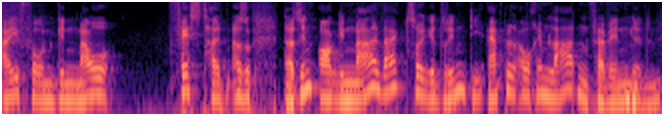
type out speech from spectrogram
iPhone genau festhalten. Also da sind Originalwerkzeuge drin, die Apple auch im Laden verwendet. Mhm.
